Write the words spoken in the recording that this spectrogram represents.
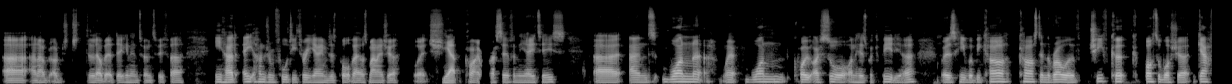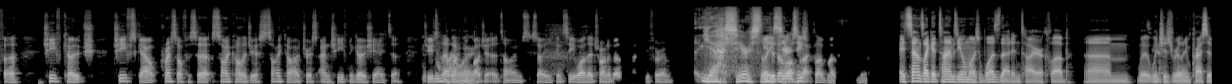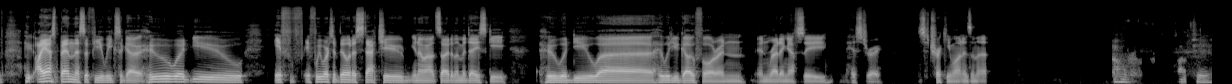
uh, and I, I just did a little bit of digging into him. To be fair, he had 843 games as Port Vale's manager, which Yep. quite impressive in the 80s. Uh, and one one quote I saw on his Wikipedia was he would be ca- cast in the role of chief cook, bottle washer, gaffer, chief coach, chief scout, press officer, psychologist, psychiatrist, and chief negotiator due to Oh their lack word. of budget at times. So you can see why they're trying to build a statue for him. Yeah, seriously. He seriously. did a lot for that club. But It sounds like at times he almost was that entire club, um, which Yeah. is really impressive. I asked Ben this a few weeks ago. Who would you, if if we were to build a statue, you know, outside of the Madejski, who would you uh, who would you go for in in Reading FC history? It's a tricky one, isn't it? oh, statue.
